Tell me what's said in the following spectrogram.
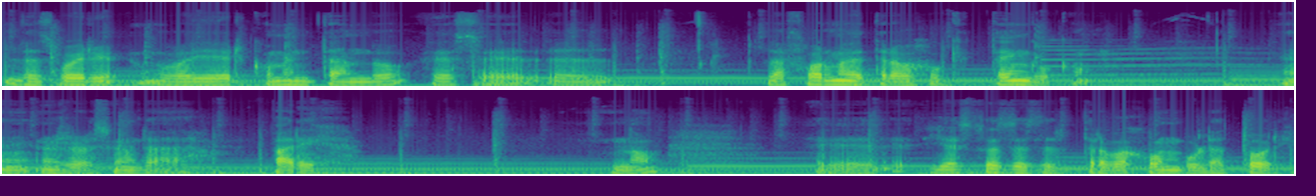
les voy, a ir comentando es la forma de trabajo que tengo con, en, relación a la pareja. ¿no? Eh, y esto es desde el trabajo ambulatorio.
